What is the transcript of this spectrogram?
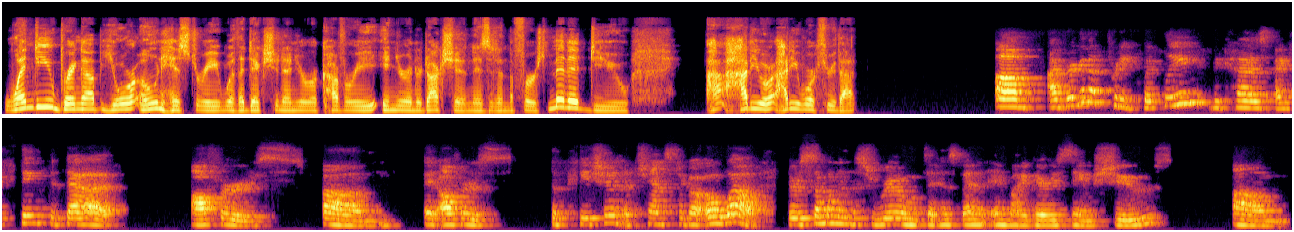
when do you bring up your own history with addiction and your recovery in your introduction? Is it in the first minute? Do you how do you how do you work through that? Um, I bring it up pretty quickly because I think that that offers um, it offers the patient a chance to go, oh wow, there's someone in this room that has been in my very same shoes. Um,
